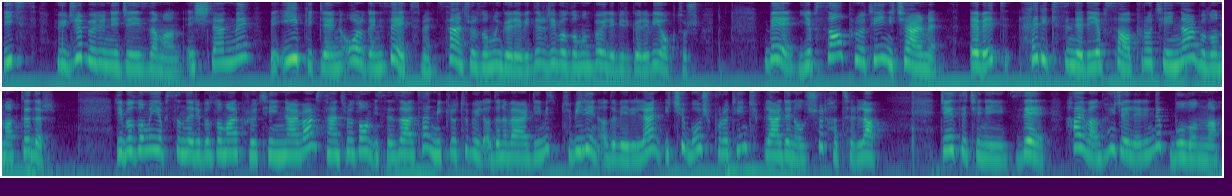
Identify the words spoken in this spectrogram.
X hücre bölüneceği zaman eşlenme ve ipliklerini organize etme. Sentrozomun görevidir. Ribozomun böyle bir görevi yoktur. B. Yapısal protein içerme. Evet, her ikisinde de yapısal proteinler bulunmaktadır. Ribozomun yapısında ribozomal proteinler var. Sentrozom ise zaten mikrotübül adını verdiğimiz tübilin adı verilen içi boş protein tüplerden oluşur. Hatırla. C seçeneği Z. Hayvan hücrelerinde bulunma.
